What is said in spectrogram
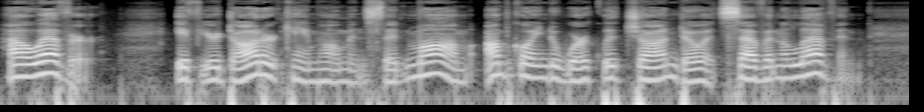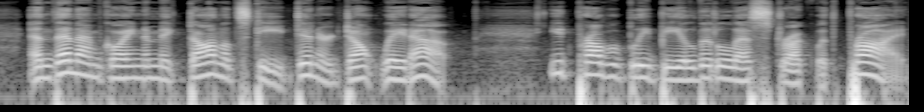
However, if your daughter came home and said, Mom, I'm going to work with John Doe at 7 Eleven, and then I'm going to McDonald's to eat dinner, don't wait up you'd probably be a little less struck with pride.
